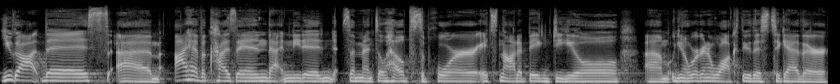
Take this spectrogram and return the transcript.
"You got this. Um, I have a cousin that needed some mental health support. It's not a big deal. Um, you know, we're going to walk through this together."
